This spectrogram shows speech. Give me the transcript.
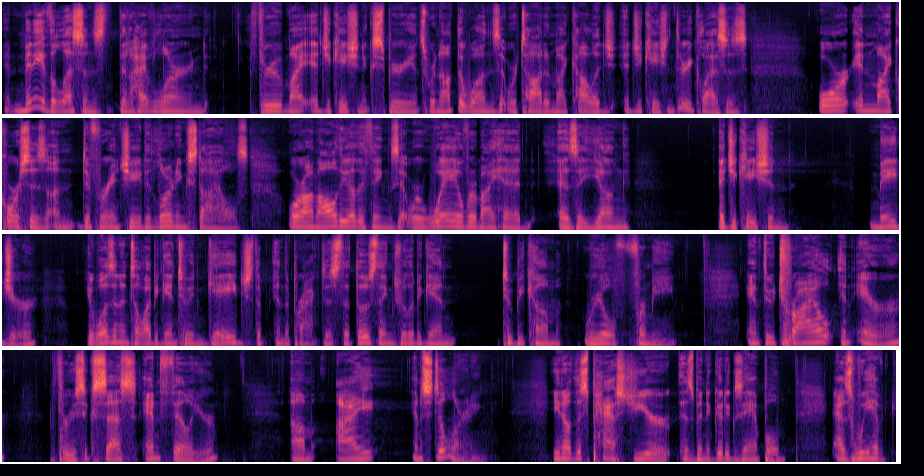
And many of the lessons that I've learned through my education experience were not the ones that were taught in my college education theory classes or in my courses on differentiated learning styles or on all the other things that were way over my head as a young education major. It wasn't until I began to engage the, in the practice that those things really began to become real for me. And through trial and error, through success and failure, um, I am still learning. You know, this past year has been a good example as we have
